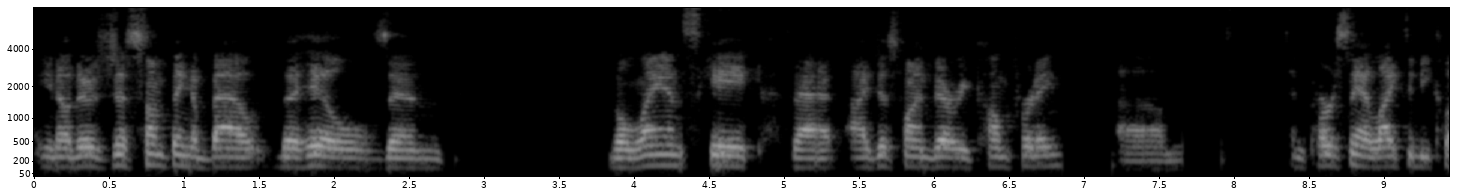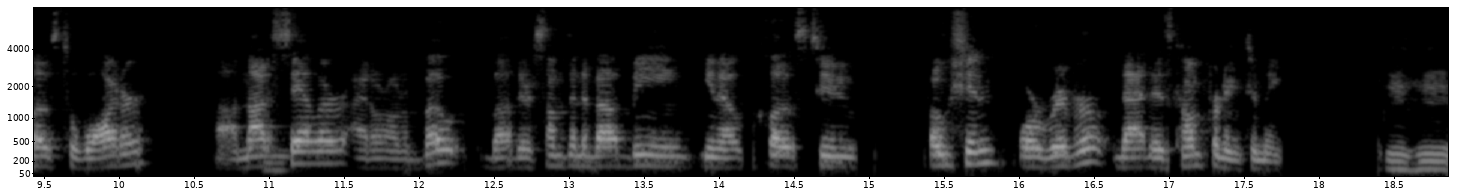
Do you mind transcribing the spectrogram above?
you know, there's just something about the hills and the landscape that I just find very comforting. Um, and personally, I like to be close to water. Uh, I'm not a mm. sailor. I don't own a boat, but there's something about being, you know, close to ocean or river that is comforting to me. Mm-hmm.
